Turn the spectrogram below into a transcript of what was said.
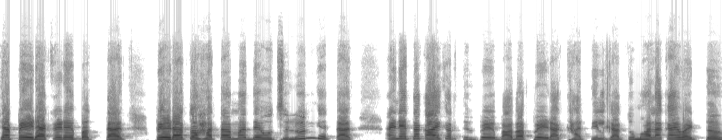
त्या पेढ्याकडे बघतात. पेढा तो हातामध्ये उचलून घेतात. आणि आता काय करतील पे बाबा पेढा खातील का? तुम्हाला काय वाटतं?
